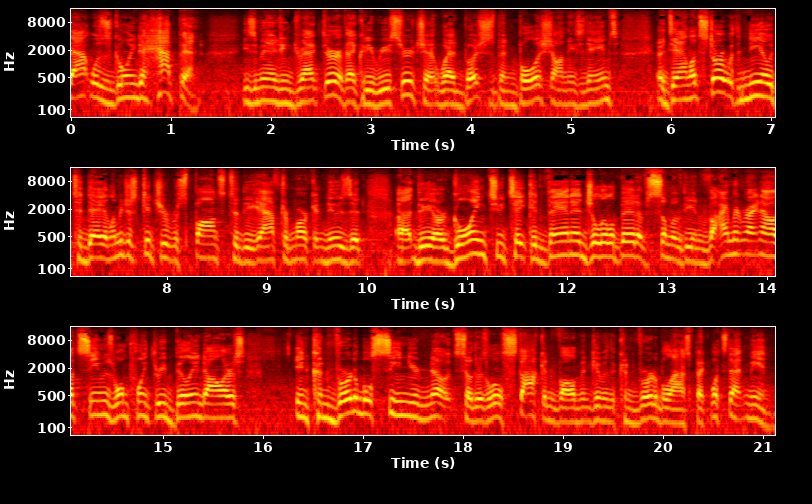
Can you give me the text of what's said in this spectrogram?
that was going to happen. He's the managing director of equity research at Wedbush. Has been bullish on these names. Uh, Dan, let's start with NIO today. Let me just get your response to the aftermarket news that uh, they are going to take advantage a little bit of some of the environment right now. It seems 1.3 billion dollars in convertible senior notes. So there's a little stock involvement given the convertible aspect. What's that mean?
